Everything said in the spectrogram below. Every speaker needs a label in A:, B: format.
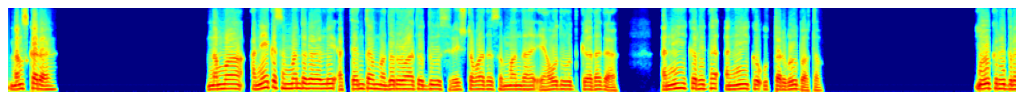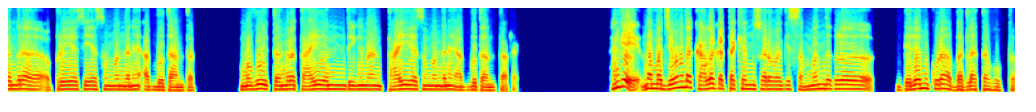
A: ನಮಸ್ಕಾರ. ನಮ್ಮ ಅನೇಕ ಸಂಬಂಧಗಳಲ್ಲಿ ಅತ್ಯಂತ ಮಧುರವಾದದ್ದು, ಶ್ರೇಷ್ಠವಾದ ಸಂಬಂಧ ಯಾವುದು ಅಂತ ಕೇಳಿದಾಗ ಅನೇಕರಿಂದ ಅನೇಕ ಉತ್ತರಗಳು ಬರ್ತಾವ. ಯುವಕರಿದ್ರಂದ್ರ ಪ್ರೇಯಸಿಯ ಸಂಬಂಧನೇ ಅದ್ಭುತ ಅಂತ. ಮಗು ಇತ್ತಂದ್ರ ತಾಯಿಯೊಂದಿಗಿನ ತಾಯಿಯ ಸಂಬಂಧನೇ ಅದ್ಭುತ ಅಂತಾರೆ. ಹಂಗೆ ನಮ್ಮ ಜೀವನದ ಕಾಲಘಟ್ಟಕ್ಕೆ ಅನುಸಾರವಾಗಿ ಸಂಬಂಧಗಳ ಬೆಲೆನೂ ಕೂಡ ಬದಲಾಗ್ತಾ ಹೋಗ್ತು.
